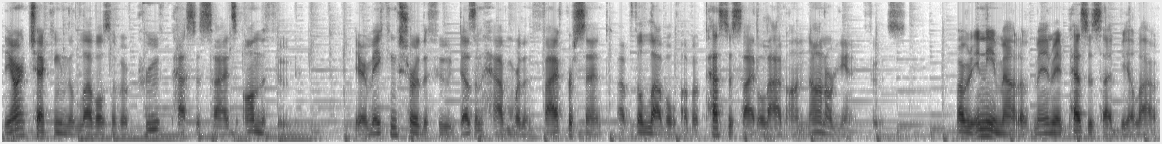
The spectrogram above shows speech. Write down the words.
they aren't checking the levels of approved pesticides on the food. They are making sure the food doesn't have more than 5% of the level of a pesticide allowed on non organic foods. Why would any amount of man made pesticide be allowed?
